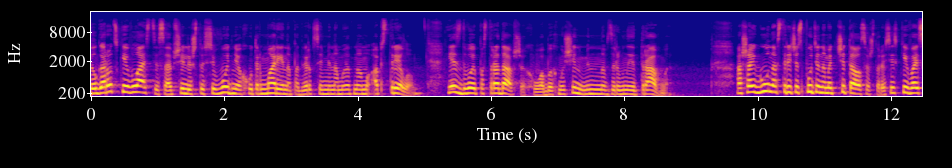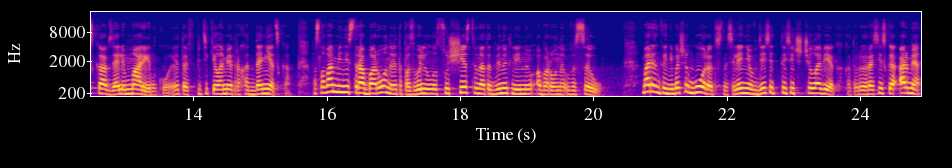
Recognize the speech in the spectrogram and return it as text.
Белгородские власти сообщили, что сегодня хутор Марьина подвергся минометному обстрелу. Есть двое пострадавших, у обоих мужчин минно-взрывные травмы. А Шойгу на встрече с Путиным отчитался, что российские войска взяли Маринку. Это в пяти километрах от Донецка. По словам министра обороны, это позволило существенно отодвинуть линию обороны ВСУ. Маринка – небольшой город с населением в 10 тысяч человек, который российская армия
